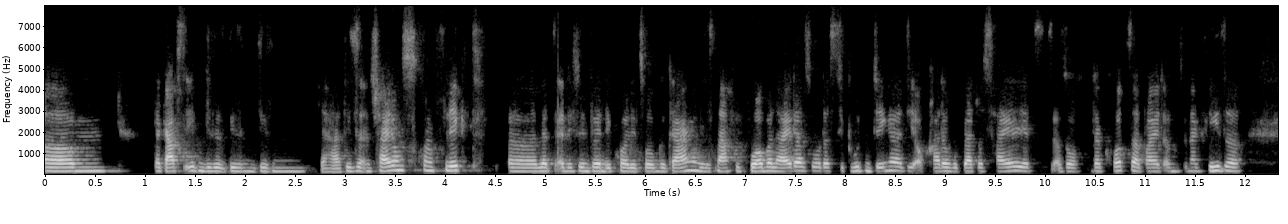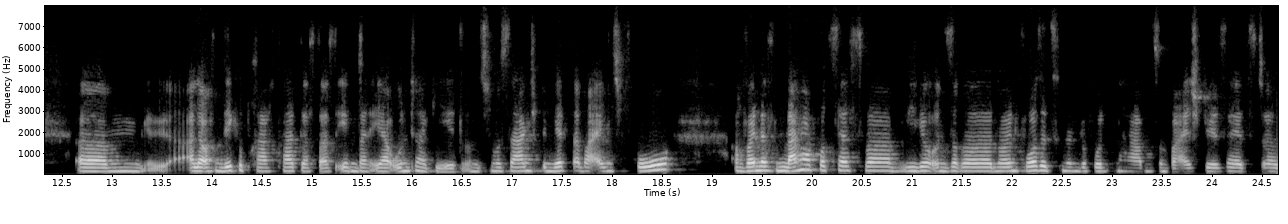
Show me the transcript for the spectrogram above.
Ähm, da gab es eben diese, diesen, diesen, ja, diesen Entscheidungskonflikt. Äh, letztendlich sind wir in die Koalition gegangen und es ist nach wie vor aber leider so, dass die guten Dinge, die auch gerade Robertus Heil jetzt, also in der Kurzarbeit und in der Krise ähm, alle auf den Weg gebracht hat, dass das eben dann eher untergeht. Und ich muss sagen, ich bin jetzt aber eigentlich froh, auch wenn das ein langer Prozess war, wie wir unsere neuen Vorsitzenden gefunden haben, zum Beispiel ist ja jetzt äh,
